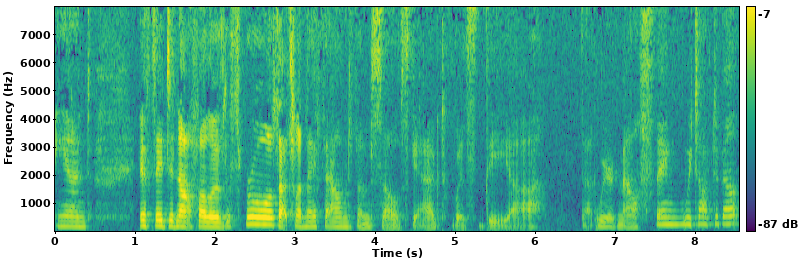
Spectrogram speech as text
And if they did not follow those rules, that's when they found themselves gagged with the uh, that weird mouth thing we talked about.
